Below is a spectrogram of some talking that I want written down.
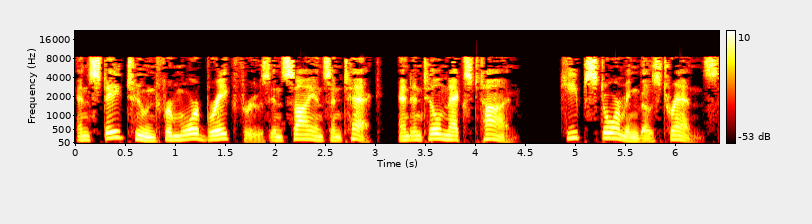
and stay tuned for more breakthroughs in science and tech, and until next time, keep storming those trends.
